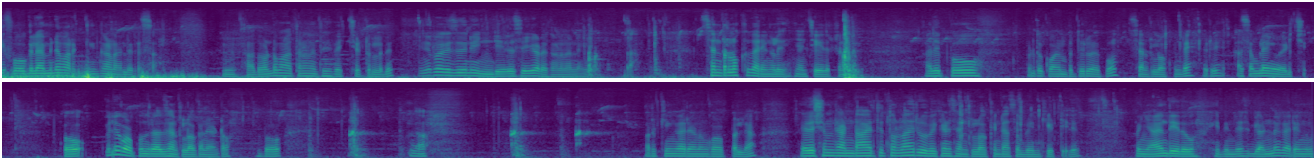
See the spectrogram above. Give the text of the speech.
ഈ ഫോഗ് ലാമ്പിന്റെ വർക്കിംഗ് കാണാൻ നല്ല രസമാണ് അതുകൊണ്ട് മാത്രമാണ് ഇത് വെച്ചിട്ടുള്ളത്. ഇനി ഇനിയിപ്പോൾ ഇതിന്റെ സൈഡ് കിടക്കണമെന്നുണ്ടെങ്കിൽ സെൻട്രൽ ലോക്ക് കാര്യങ്ങൾ ഞാൻ ചെയ്തിട്ടുണ്ട്. അതിപ്പോൾ ഇവിടുത്തെ കോയമ്പത്തൂർ പോയപ്പോൾ സെൻട്രൽ ലോക്കിന്റെ ഒരു അസംബ്ലി അങ്ങ് മേടിച്ച്. അപ്പോൾ വലിയ കുഴപ്പമൊന്നുമില്ലാതെ സെൻട്രൽ ലോക്ക് തന്നെ കേട്ടോ. അപ്പോൾ വർക്കിംഗ് കാര്യങ്ങളും കുഴപ്പമില്ല. ഏകദേശം രണ്ടായിരത്തി തൊള്ളായിരം രൂപയ്ക്കാണ് സെൻട്രൽ ലോക്കിന്റെ അസംബ്ലി എനിക്ക് കിട്ടിയത്. അപ്പോൾ ഞാൻ എന്ത് ചെയ്തു? ഇതിന്റെ ഗണ്ണ് കാര്യങ്ങൾ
